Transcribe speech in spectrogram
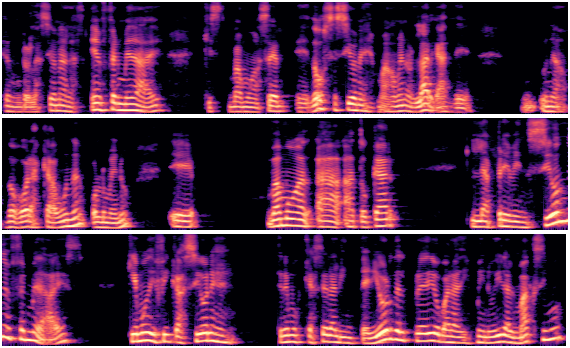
en relación a las enfermedades, que vamos a hacer eh, dos sesiones más o menos largas, de unas dos horas cada una, por lo menos, eh, vamos a, tocar la prevención de enfermedades, qué modificaciones tenemos que hacer al interior del predio para disminuir al máximo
